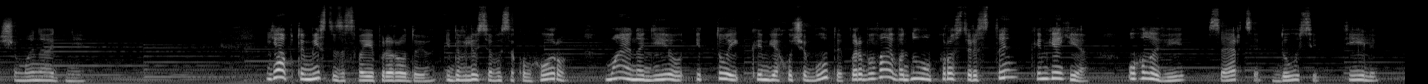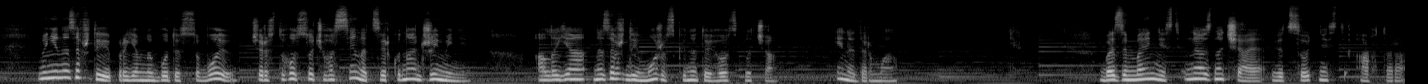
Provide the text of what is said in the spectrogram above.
що ми не одні. Я оптиміст за своєю природою і дивлюся високо вгору, маю надію, і той, ким я хочу бути, перебуває в одному просторі з тим, ким я є, у голові, серці, дусі, тілі. Мені не завжди приємно бути з собою через того сучого сина цвіркуна Джиміні, але я не завжди можу скинути його з плеча. І не дарма. Безіменність не означає відсутність автора.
